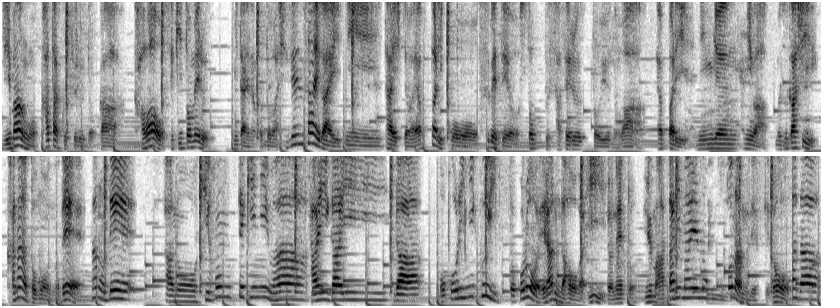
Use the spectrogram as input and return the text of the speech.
地盤を固くするとか川をせき止めるみたいなことは自然災害に対してはやっぱりこう全てをストップさせるというのはやっぱり人間には難しいかなと思うのでなのであの基本的には災害が起こりにくいところを選んだ方がいいよねという、まあ、当たり前のことなんですけど、ただ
